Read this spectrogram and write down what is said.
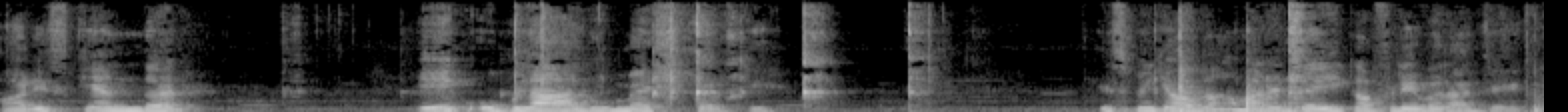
और इसके अंदर एक उबला आलू मैश करके। इसमें क्या होगा? हमारे दही का फ्लेवर आ जाएगा।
